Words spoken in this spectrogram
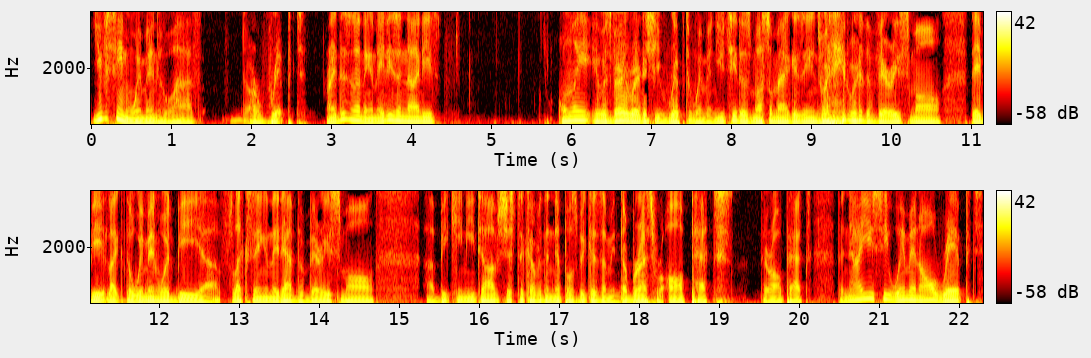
You've seen women who have are ripped, right? This is another thing. In the 80s and 90s, only it was very rare to see ripped women. You'd see those muscle magazines where they'd wear the very small. They'd be like the women would be uh, flexing, and they'd have the very small uh, bikini tops just to cover the nipples because I mean the breasts were all pecs They're all pecs. But now you see women all ripped.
